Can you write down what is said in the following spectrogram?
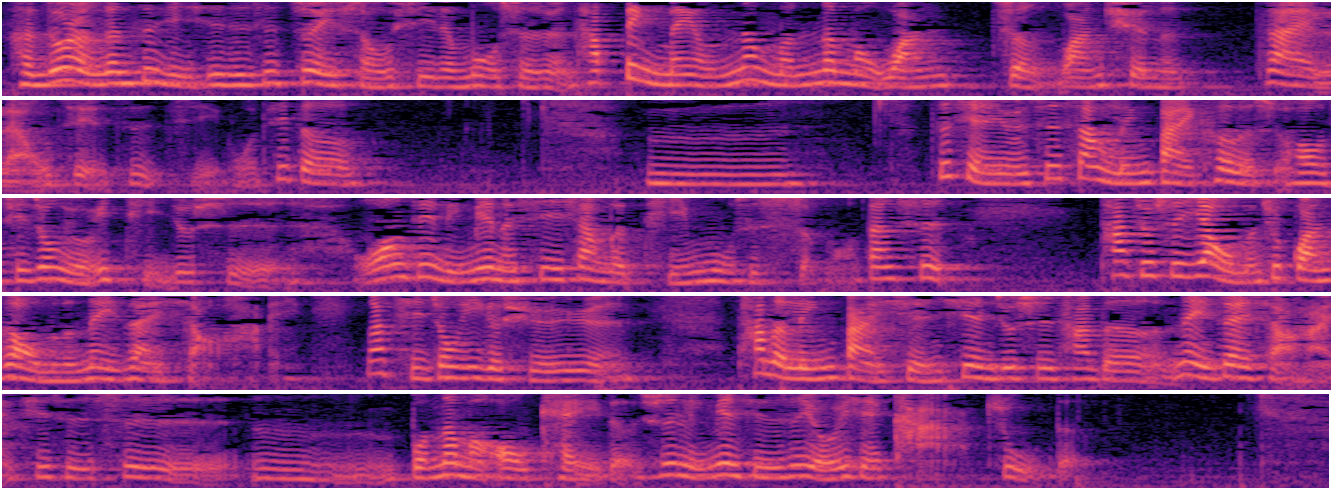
很多人跟自己其实是最熟悉的陌生人，他并没有那么那么完整、完全的在了解自己。我记得，嗯，之前有一次上灵摆课的时候，其中有一题就是我忘记里面的细项的题目是什么，但是。他就是要我们去关照我们的内在小孩。那其中一个学员，他的灵摆显现就是他的内在小孩其实是嗯不那么 OK 的，就是里面其实是有一些卡住的。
